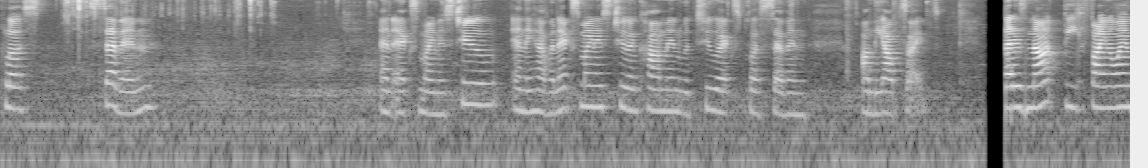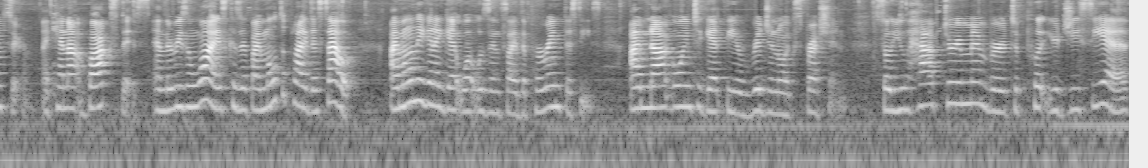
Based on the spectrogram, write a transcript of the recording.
plus 7 and x minus 2 and they have an x minus 2 in common with 2x plus 7 on the outsides. That is not the final answer. I cannot box this. And the reason why is because if I multiply this out, I'm only going to get what was inside the parentheses. I'm not going to get the original expression. So you have to remember to put your GCF,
